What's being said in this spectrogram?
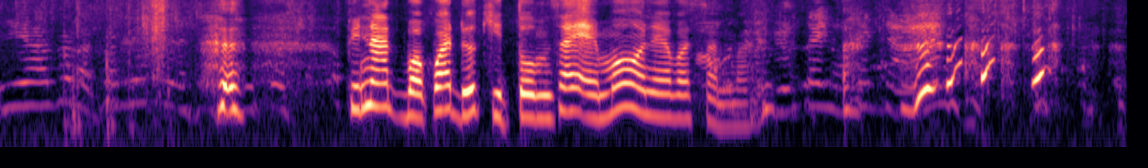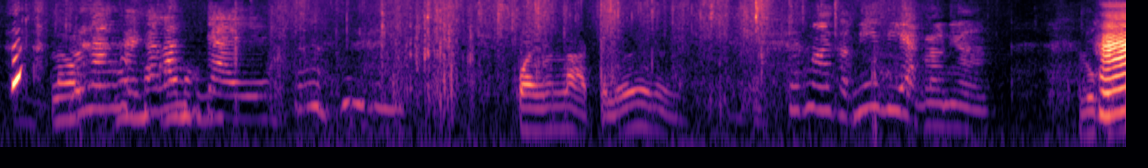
เมียซะละทั้งนี้พี่นัดบอกว่าเดือขีดตุ่มใส่ไอโม่เนี่ยว่าสันมา เดี๋ยวใส่หนูเล็กใหญ่เรานั่งให้กำลังใจปล่อยมันลากไปเลยเล็กน้อยกับมีเวียกแล้วเนี่ยฮะ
